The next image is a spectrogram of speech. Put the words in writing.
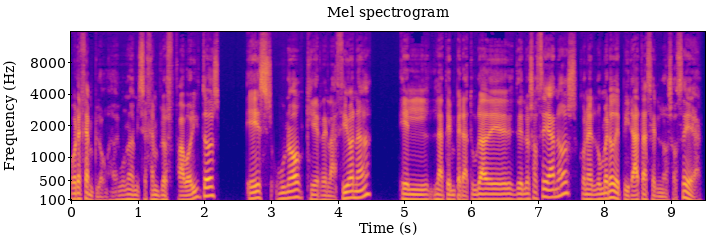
Por ejemplo, alguno de mis ejemplos favoritos es uno que relaciona la temperatura de, los océanos con el número de piratas en los océanos.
